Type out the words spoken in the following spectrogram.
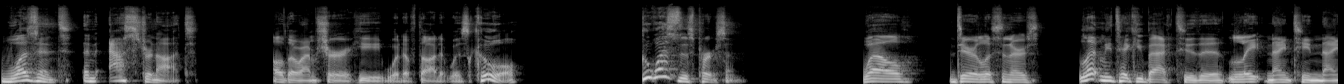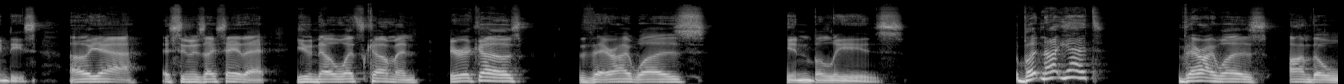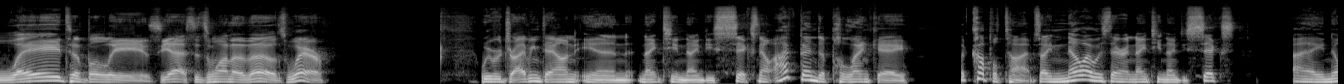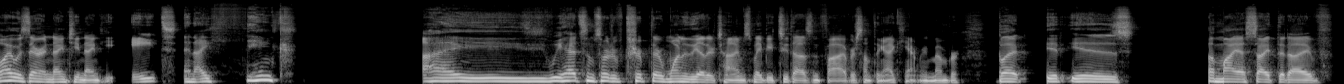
wasn't an astronaut, although I'm sure he would have thought it was cool, who was this person? Well, dear listeners, let me take you back to the late 1990s. Oh, yeah. As soon as I say that, you know what's coming. Here it goes. There I was in Belize. But not yet. There I was on the way to Belize. Yes, it's one of those where we were driving down in 1996. Now, I've been to Palenque a couple times. I know I was there in 1996. I know I was there in 1998, and I think I we had some sort of trip there one of the other times, maybe 2005 or something. I can't remember, but it is a Maya site that I've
